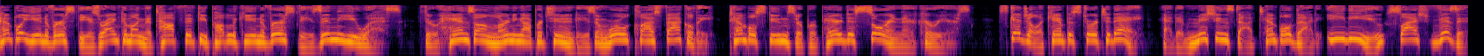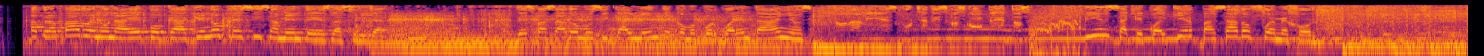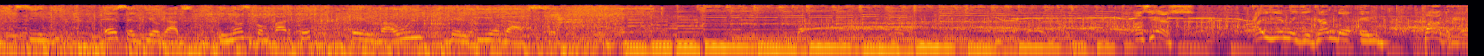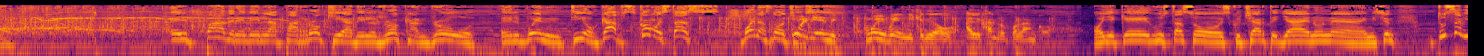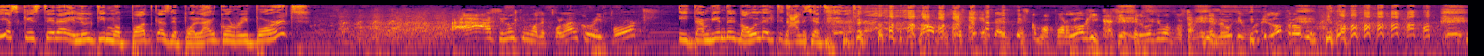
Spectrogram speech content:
Temple University is ranked among the top 50 public universities in the U.S. Through hands-on learning opportunities and world-class faculty, Temple students are prepared to soar in their careers. Schedule a campus tour today at admissions.temple.edu/visit. Atrapado en una época que no precisamente es la suya. Desfasado musicalmente como por 40 años. Todavía escucha discos completos. Piensa que cualquier pasado fue mejor. Es el tío Gabs y nos comparte el baúl del tío Gabs. Así es. Ahí viene llegando el padre. El padre de la parroquia del rock and roll, el buen tío Gabs. ¿Cómo estás? Buenas noches. Muy bien, mi, muy bien, mi querido Alejandro Polanco. Oye, qué gustazo escucharte ya en una emisión. ¿Tú sabías que este era el último podcast de Polanco Report? Ah, es el último de Polanco Report. Y también del baúl del... Ah, no es cierto. No, pues es, que, es, como por lógica. Si es el último, pues también es el último del otro.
